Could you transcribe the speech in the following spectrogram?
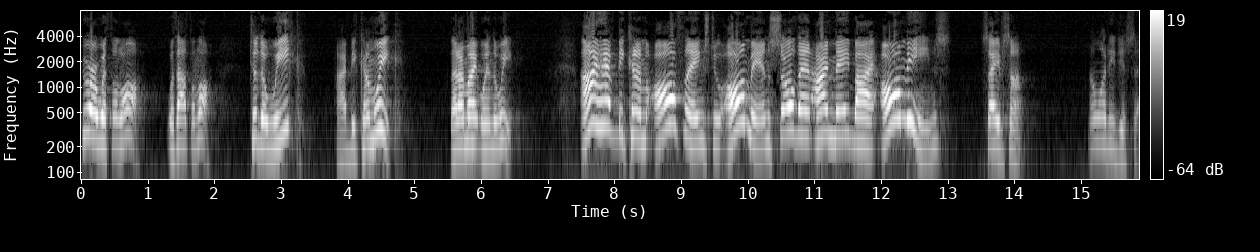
who are with the law, without the law. To the weak, I become weak, that I might win the weak. I have become all things to all men, so that I may by all means save some. Now, what did he say?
